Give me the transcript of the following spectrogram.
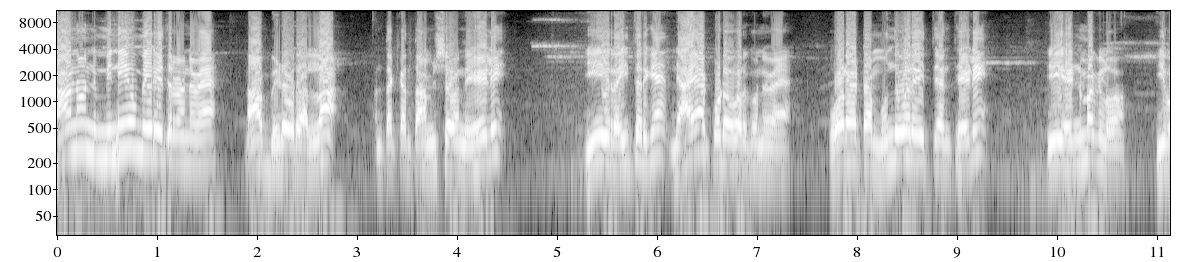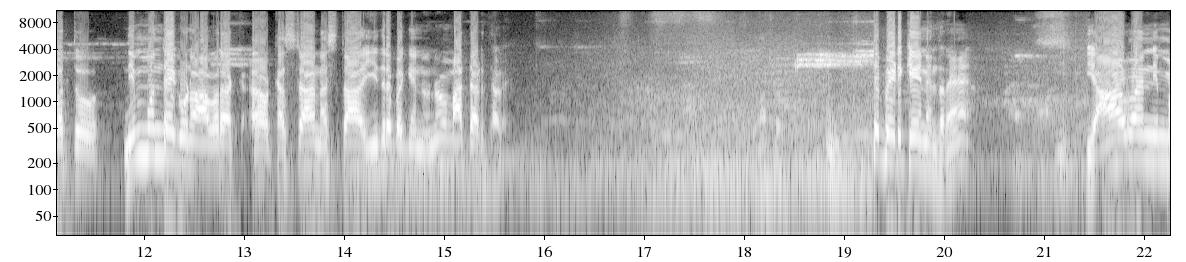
ಕಾನೂನು ಮಿನಿಯು ಮೀರಿದ್ರೂ ನಾವು ಬಿಡೋರಲ್ಲ ಅಂತಕ್ಕಂಥ ಅಂಶವನ್ನು ಹೇಳಿ ಈ ರೈತರಿಗೆ ನ್ಯಾಯ ಕೊಡೋವರೆಗೂ ಹೋರಾಟ ಮುಂದುವರಿಯುತ್ತೆ ಅಂತ ಹೇಳಿ ಈ ಹೆಣ್ಮಗಳು ಇವತ್ತು ನಿಮ್ಮ ಮುಂದೆ ಗುಣ, ಅವರ ಕಷ್ಟ, ನಷ್ಟ ಇದ್ರ ಬಗ್ಗೆನೂ ಮಾತಾಡ್ತಾಳೆ. ಬೇಡಿಕೆ ಏನಂದ್ರೆ, ಯಾವ ನಿಮ್ಮ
